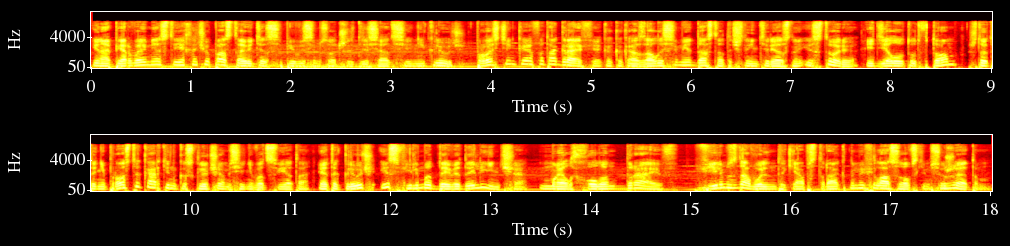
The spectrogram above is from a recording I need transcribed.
И на первое место я хочу поставить SCP-860 «Синий ключ». Простенькая фотография, как оказалось, имеет достаточно интересную историю. И дело тут в том, что это не просто картинка с ключом синего цвета, это ключ из фильма Дэвида Линча «Мэл Холланд Драйв». Фильм с довольно-таки абстрактным и философским сюжетом.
